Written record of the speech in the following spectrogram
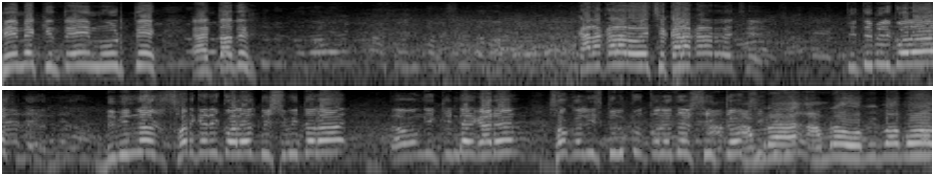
নেমে কিন্তু এই মুহূর্তে তাদের কারা কারা রয়েছে? কারা কারা রয়েছে? পৃথিবীর কলেজ বিভিন্ন সরকারি কলেজ বিশ্ববিদ্যালয় এবং কিন্ডার গার্ডেন সকল স্কুল কলেজের শিক্ষক আমরা আমরা অভিভাবক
